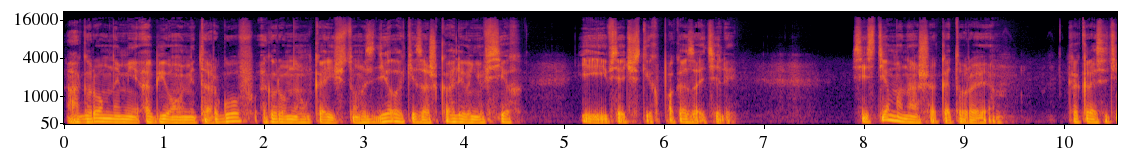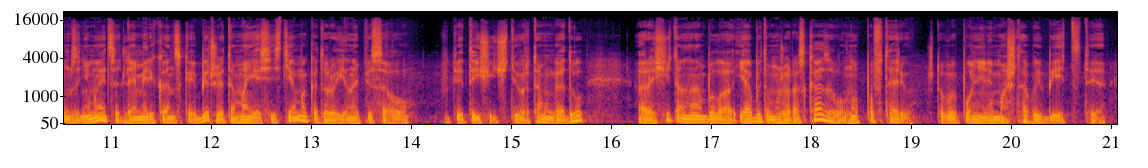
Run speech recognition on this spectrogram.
огромными объемами торгов, огромным количеством сделок и зашкаливанием всех и всяческих показателей. Система наша, которая как раз этим занимается для американской биржи, это моя система, которую я написал в 2004 году, а рассчитана она была, я об этом уже рассказывал, но повторю, чтобы вы поняли масштабы бедствия –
